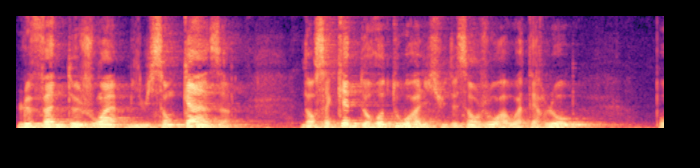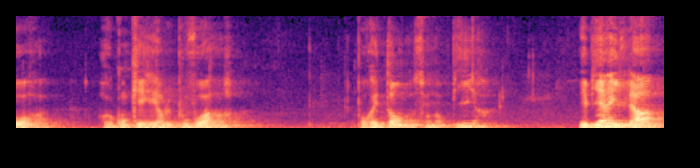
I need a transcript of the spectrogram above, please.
le 22 juin 1815 dans sa quête de retour à l'issue des 100 jours à Waterloo pour reconquérir le pouvoir, pour étendre son empire, eh bien, il a,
